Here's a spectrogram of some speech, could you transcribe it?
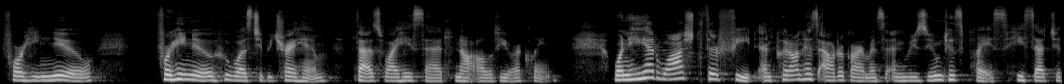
For he knew, for he knew who was to betray him. That is why he said, Not all of you are clean. When he had washed their feet and put on his outer garments and resumed his place, he said to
